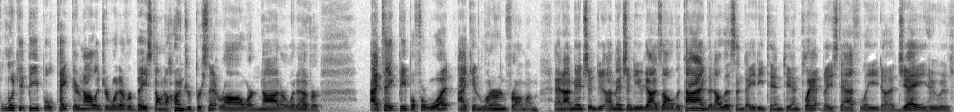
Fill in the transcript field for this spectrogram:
look at people, take their knowledge or whatever based on 100% raw or not or whatever. I take people for what I can learn from them. And I mentioned I mentioned to you guys all the time that I listen to 80-10-10 plant-based athlete uh, Jay, who is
